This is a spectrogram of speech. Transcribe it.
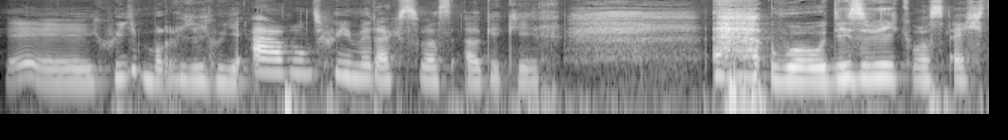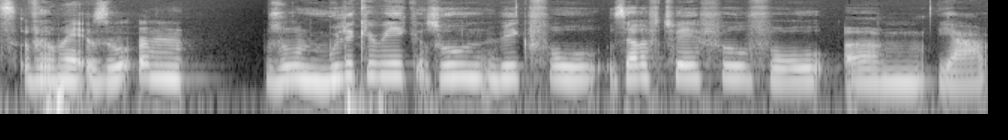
Hey, goedemorgen, goedenavond, goedemiddag, zoals elke keer. Wow, deze week was echt voor mij zo'n zo'n moeilijke week. Zo'n week vol zelftwijfel, vol, um, ja,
